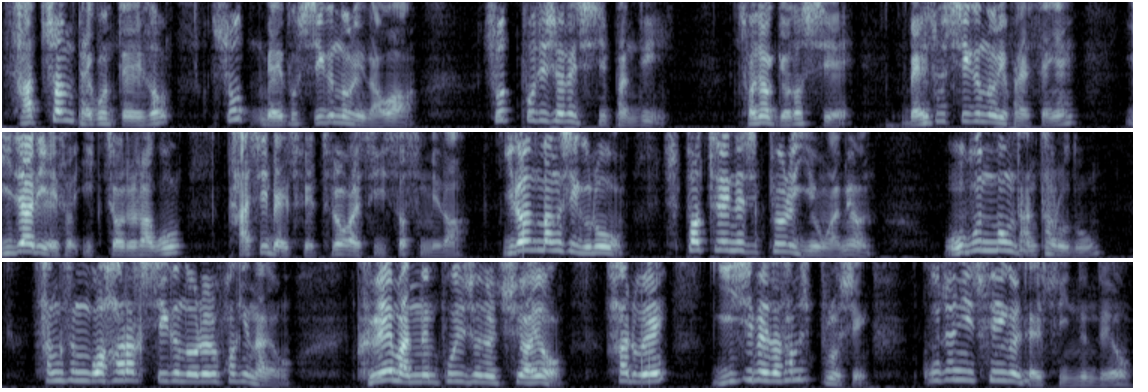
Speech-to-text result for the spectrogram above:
4,100원대에서 숏 매도 시그널이 나와 숏 포지션에 진입한 뒤 저녁 6시에 매수 시그널이 발생해 이 자리에서 익절을 하고 다시 매수에 들어갈 수 있었습니다. 이런 방식으로 슈퍼 트렌드 지표를 이용하면 5분봉 단타로도 상승과 하락 시그널을 확인하여 그에 맞는 포지션을 취하여 하루에 20에서 30%씩 꾸준히 수익을 낼 수 있는데요.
